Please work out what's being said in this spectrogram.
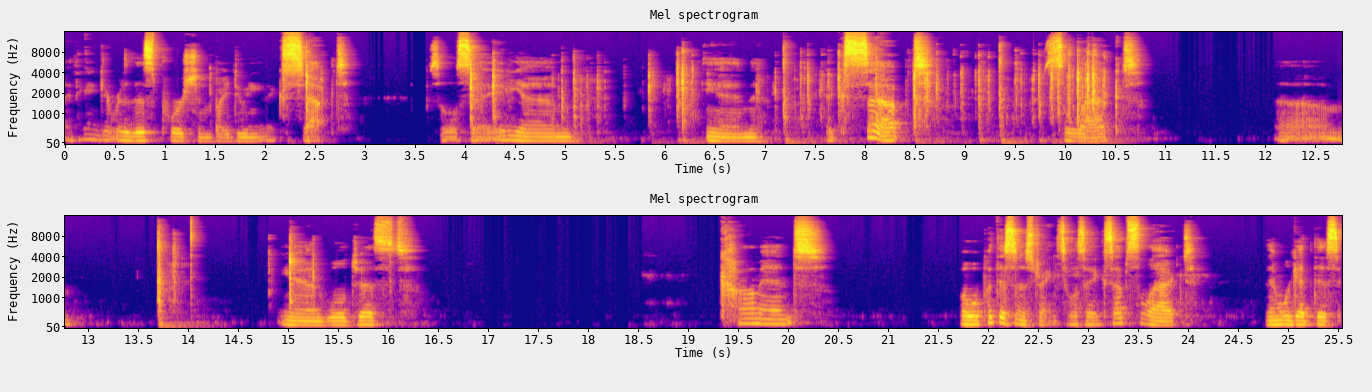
I think I can get rid of this portion by doing an except. So we'll say adm in except select. Um, and we'll just comment. Well, we'll put this in a string. So we'll say except select. Then we'll get this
